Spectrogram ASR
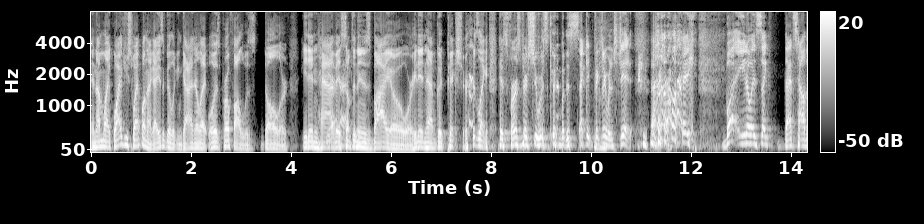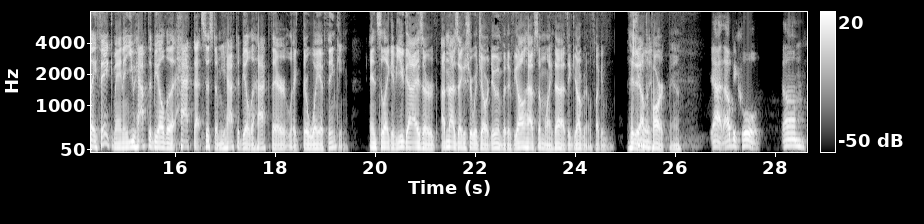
and I'm like, why'd you swipe on that guy? He's a good looking guy. And they're like, well, his profile was dull, or he didn't have it Yeah. something in his bio, or he didn't have good pictures. like his first picture was good, but his second picture was shit. Like, but you know, it's like that's how they think, man. And you have to be able to hack that system. You have to be able to hack their like their way of thinking. And so, like, if you guys are, I'm not exactly sure what y'all are doing, but if y'all have something like that, I think y'all gonna fucking hit it Kill out the park, man. Yeah, that would be cool. Um,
